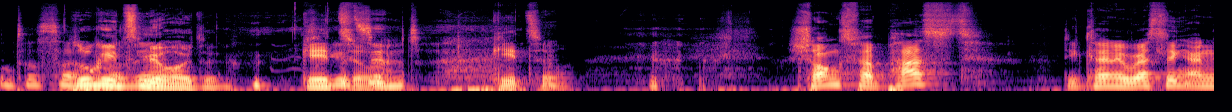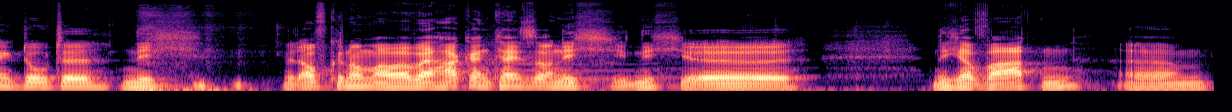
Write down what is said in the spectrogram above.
Interessant. So geht's mir heute. Geht so. Geht so. Chance verpasst. Die kleine Wrestling-Anekdote nicht mit aufgenommen, aber bei Hackern kann ich es auch nicht, nicht äh, nicht erwarten, ähm,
